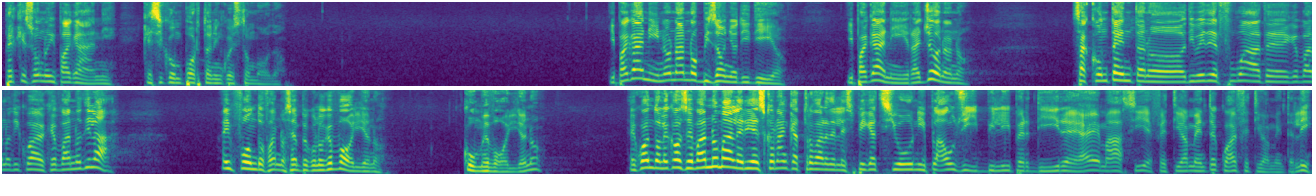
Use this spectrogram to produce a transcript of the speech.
Perché sono i pagani che si comportano in questo modo. I pagani non hanno bisogno di Dio, i pagani ragionano, si accontentano di vedere fumate che vanno di qua e che vanno di là e in fondo fanno sempre quello che vogliono, come vogliono. E quando le cose vanno male riescono anche a trovare delle spiegazioni plausibili per dire, eh ma sì, effettivamente qua, effettivamente lì.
